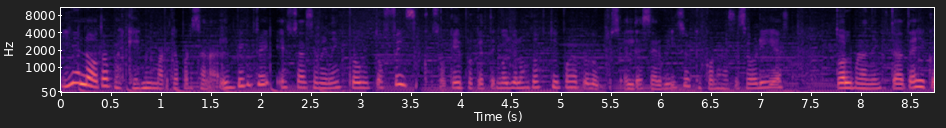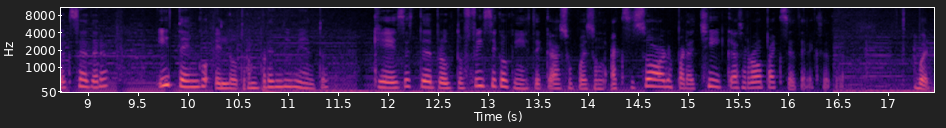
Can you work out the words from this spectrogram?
Y el otro, pues que es mi marca personal. Pink Tree, o sea, se venden productos físicos, ¿ok? Porque tengo yo los dos tipos de productos. El de servicios, que es con las asesorías, todo el branding estratégico, etc. Y tengo el otro emprendimiento que es este producto físico, que en este caso pues son accesorios para chicas, ropa, etcétera, etcétera. Bueno,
